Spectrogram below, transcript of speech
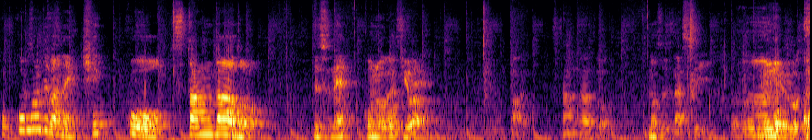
ここまではね、結構スタンダードですね、この動きは。ね。まあスタンダードまずらし。いうんもうこん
